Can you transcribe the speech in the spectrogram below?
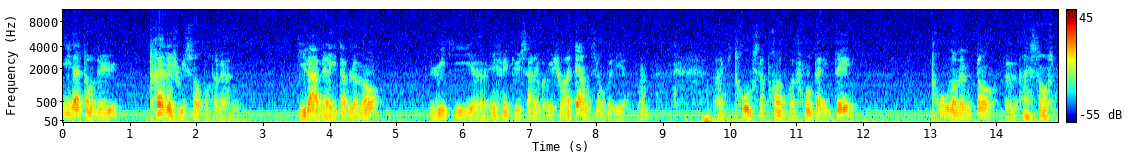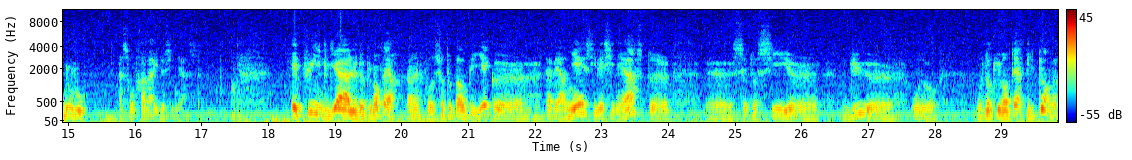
inattendu, très réjouissant pour Tavernier, qu'il a véritablement, lui qui euh, effectue sa révolution interne, si on peut dire, hein, hein, qui trouve sa propre frontalité, trouve en même temps euh, un sens nouveau à son travail de cinéaste. Et puis il y a le documentaire. Hein. Il ne faut surtout pas oublier que Tavernier, s'il est cinéaste, euh, c'est aussi dû au, documentaire qu'il tourne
